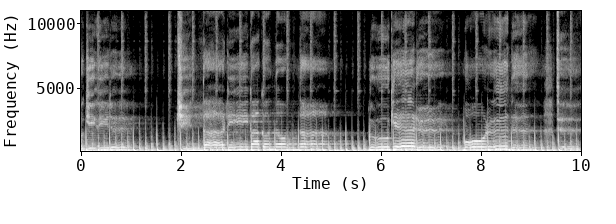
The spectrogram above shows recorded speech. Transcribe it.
저기 위를 긴 다리가 건너나? 무게를 모르는 듯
